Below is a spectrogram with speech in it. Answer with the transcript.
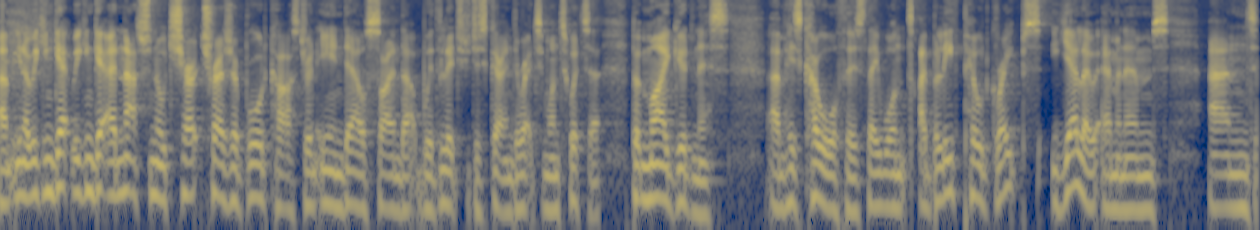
Um, you know, we can get we can get a national tre- treasure broadcaster and Iain Dale signed up with literally just going direct him on Twitter. But my goodness, um, his co-authors they want, I believe, peeled grapes, yellow M and M's, and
